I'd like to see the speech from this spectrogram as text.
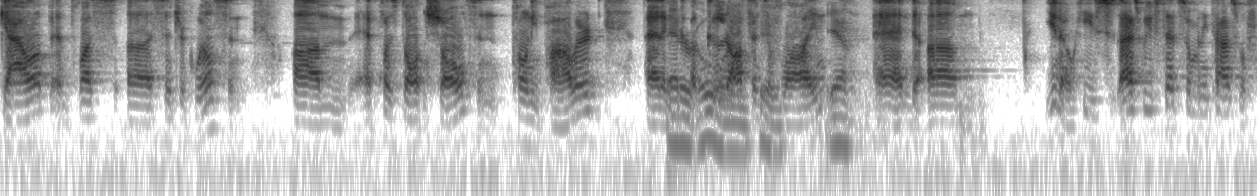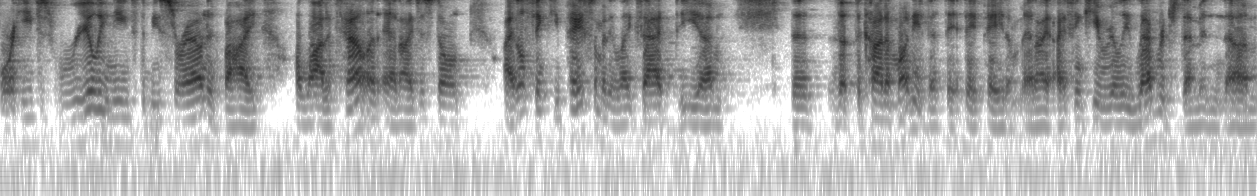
Gallup and plus uh, Cedric Wilson, um, and plus Dalton Schultz and Tony Pollard, and a, a good offensive too. line. Yeah. And um, you know, he's as we've said so many times before, he just really needs to be surrounded by a lot of talent, and I just don't. I don't think you pay somebody like that the um, the, the, the kind of money that they, they paid him, and I, I think he really leveraged them, and um,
